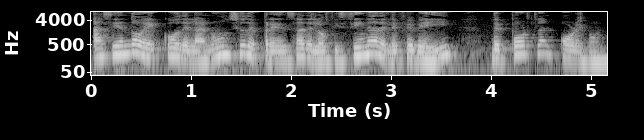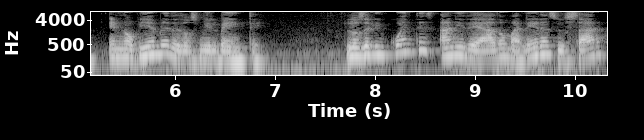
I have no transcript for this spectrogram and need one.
haciendo eco del anuncio de prensa de la oficina del FBI de Portland, Oregon, en noviembre de 2020. Los delincuentes han ideado maneras de usar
